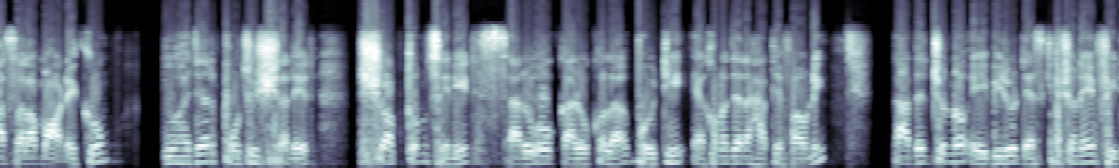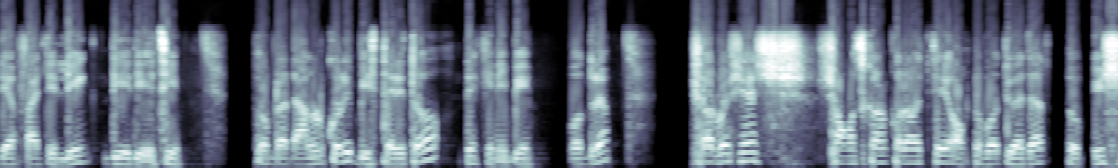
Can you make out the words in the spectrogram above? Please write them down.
আসসালামু আলাইকুম। দু হাজার পঁচিশ সালের সপ্তম শ্রেণির সারু ও কারুকলা বইটি এখনও যারা হাতে পাওনি, তাদের জন্য এই ভিডিও ডেসক্রিপশনে পিডিএফ ফাইলটির লিংক দিয়ে দিয়েছি। তোমরা ডাউনলোড করে বিস্তারিত দেখে নিবে। বন্ধুরা, সর্বশেষ সংস্করণ করা হচ্ছে অক্টোবর দুই হাজার চব্বিশ।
